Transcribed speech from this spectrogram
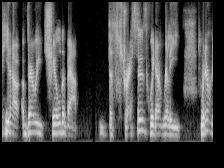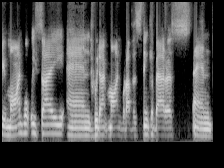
you know are very chilled about the stresses. We don't really we don't really mind what we say and we don't mind what others think about us and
